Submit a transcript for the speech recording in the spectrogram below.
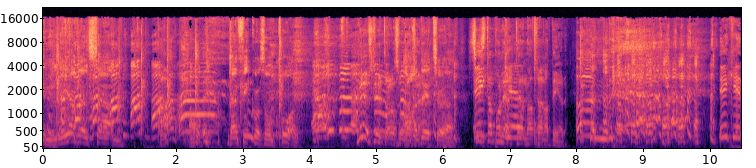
Inlevelsen. Ja, där fick hon som tål. Nu slutar de sola Ja, sig. det tror jag. Sista poletten har trillat ner. Vilken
